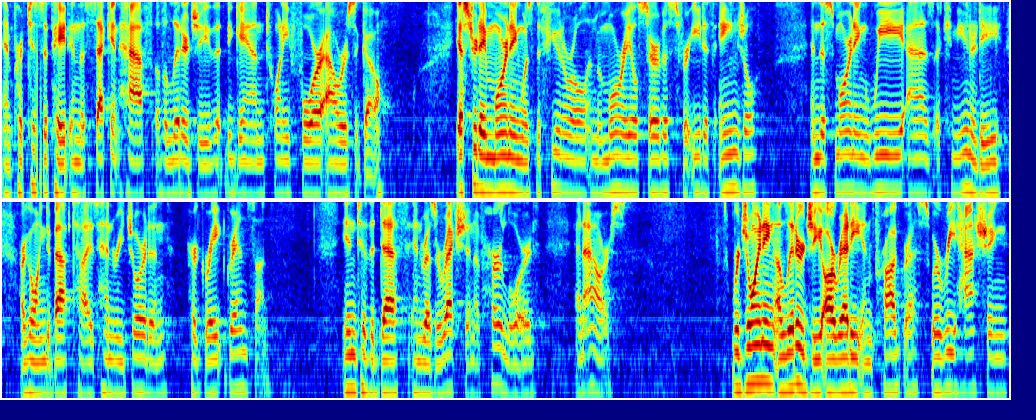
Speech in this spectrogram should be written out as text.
and participate in the second half of a liturgy that began 24 hours ago. Yesterday morning was the funeral and memorial service for Edith Angel. And this morning, we as a community are going to baptize Henry Jordan, her great grandson, into the death and resurrection of her Lord and ours. We're joining a liturgy already in progress. We're rehashing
